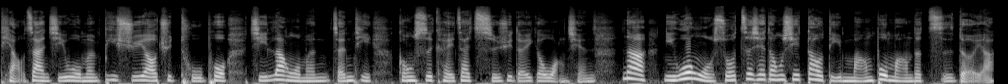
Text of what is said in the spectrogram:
挑战，及我们必须要去突破，及让我们整体公司可以在持续的一个往前。那你问我说这些东西到底忙？忙不忙的值得呀？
